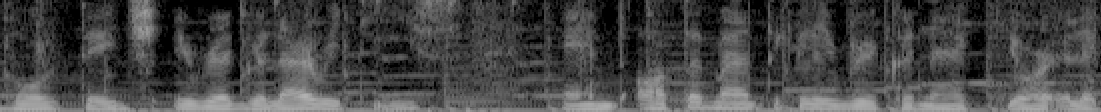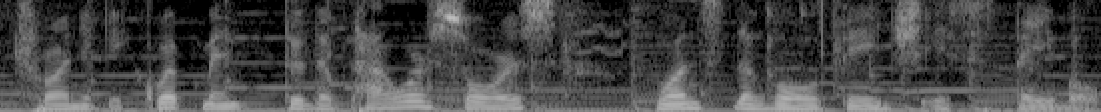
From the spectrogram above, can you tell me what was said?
voltage irregularities and automatically reconnect your electronic equipment to the power source once the voltage is stable.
